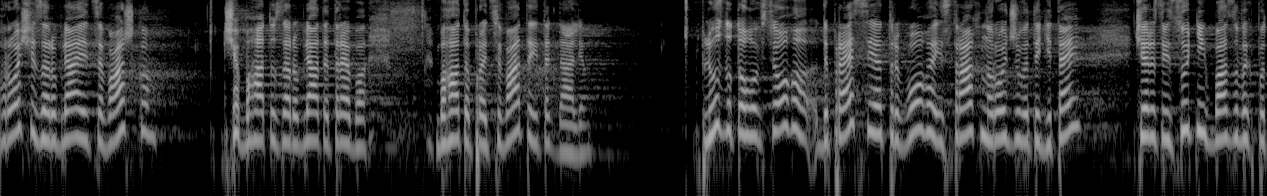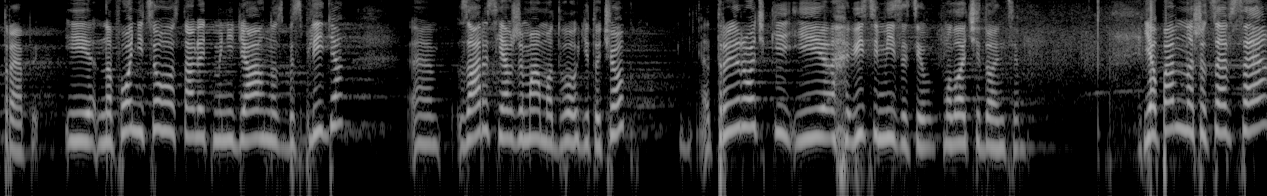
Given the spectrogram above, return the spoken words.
гроші заробляються важко. Щоб багато заробляти, треба багато працювати і так далі. Плюс до того всього депресія, тривога і страх народжувати дітей через відсутніх базових потреб. І на фоні цього ставлять мені діагноз безпліддя. Е, Зараз я вже мама двох діточок, три рочки і вісім місяців молодшій доньці. Я впевнена, що це все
